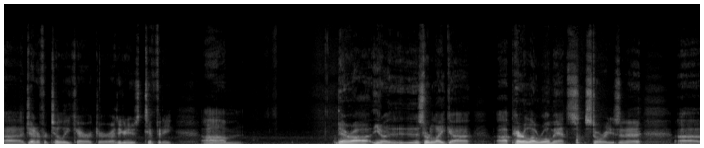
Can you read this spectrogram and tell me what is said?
uh, Jennifer Tilly character. I think her name is Tiffany. Um, they're uh, you know they're sort of like uh, uh, parallel romance stories, and uh, uh,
